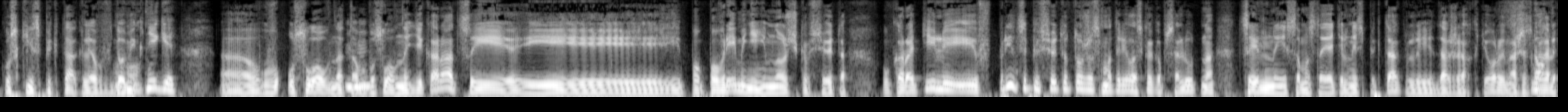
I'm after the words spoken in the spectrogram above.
куски спектакля в Доме книги, э, в- условно, там, в условной декорации, и, и по, по времени немножечко все это укоротили, и, в принципе, все это тоже смотрелось как абсолютно цельный самостоятельный спектакль, и даже актеры наши Но- сказали,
